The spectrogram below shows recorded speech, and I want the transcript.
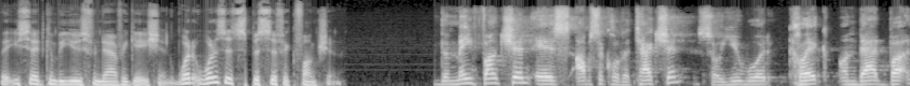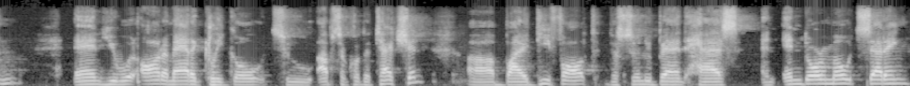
that you said can be used for navigation? What what is its specific function? The main function is obstacle detection. So you would click on that button and you would automatically go to obstacle detection. Uh, by default, the Sunu Band has an indoor mode setting.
